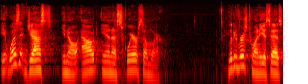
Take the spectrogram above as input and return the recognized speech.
it wasn't just, you know, out in a square somewhere. Look at verse 20. It says,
